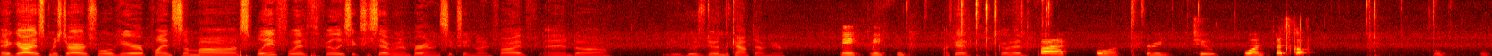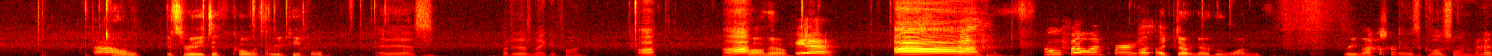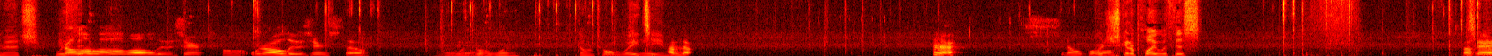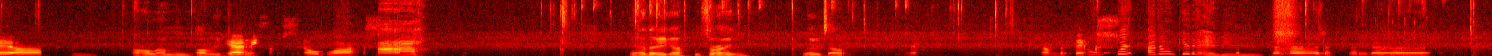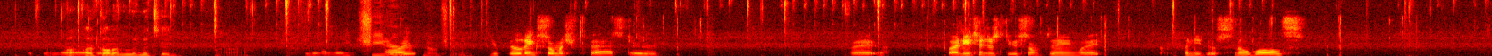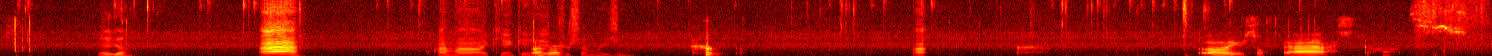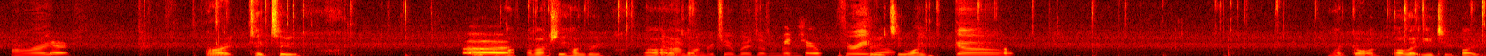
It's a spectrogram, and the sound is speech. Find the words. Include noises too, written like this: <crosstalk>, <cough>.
Hey guys, Mr. Irish Rule here, playing some uh, Spleef with Philly67 and Brandon6895. And uh, you, who's doing the countdown here? Me, me, me. Okay, go ahead. Five, four, three, two, one. Let's go. Oh. Oh, it's really difficult with three people. It is, but it does make it fun. Oh, oh, Oh no, Yeah. ah! Who fell in first? I, I don't know who won. Rematch. It was a close one, rematch. With Trollololol, loser. Oh, we're all losers, so. I went the wrong way. going to a away team. I'm the. <laughs> Snowball. We're just gonna play with this. Let's okay, um, I'll um I'll rebuild. get it. me some snow blocks. Ah! Yeah, there you go. I'm throwing loads out. Um, the fix. What? I don't get any. I, I've got unlimited. You cheater. Oh, No, I'm cheating. You're building so much faster. Wait. I need to just do something. Wait. I need those snowballs. There you go. Ah! Haha, I can't get hit for some reason. <laughs> Oh, you're so fast. God. Alright. Okay. All right, take two. Oh, I'm, Uh, I'm actually hungry. Uh, I Yeah, don't I'm care. hungry too, but it doesn't me matter. too. Three, Three, two, one. go! Oh. Oh my god, I'll let you two fight.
